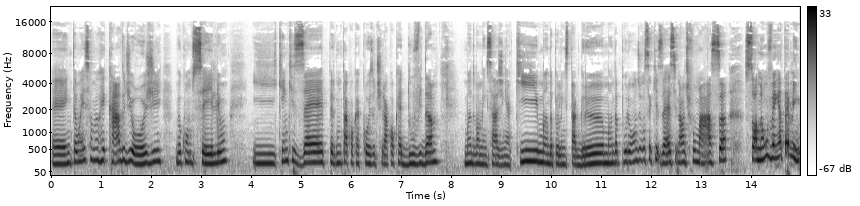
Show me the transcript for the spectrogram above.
É, então, esse é o meu recado de hoje, meu conselho. E quem quiser perguntar qualquer coisa, tirar qualquer dúvida, manda uma mensagem aqui, manda pelo Instagram, manda por onde você quiser, sinal de fumaça, só não vem até mim.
